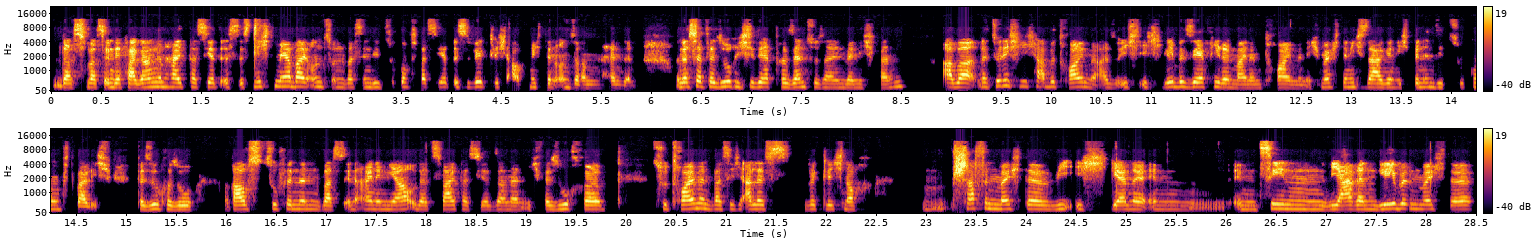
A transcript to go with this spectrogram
das, was in der Vergangenheit passiert ist, ist nicht mehr bei uns und was in die Zukunft passiert, ist wirklich auch nicht in unseren Händen. Und deshalb versuche ich sehr präsent zu sein, wenn ich kann aber natürlich, ich habe Träume. Also ich, ich lebe sehr viel in meinen Träumen. Ich möchte nicht sagen, ich bin in die Zukunft, weil ich versuche so rauszufinden, was in einem Jahr oder zwei passiert, sondern ich versuche zu träumen, was ich alles wirklich noch hm, schaffen möchte, wie ich gerne in, in zehn Jahren leben möchte.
